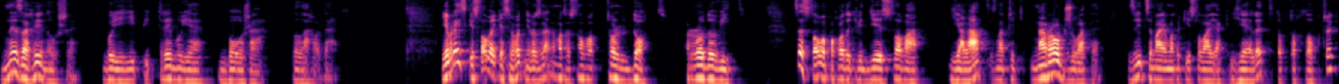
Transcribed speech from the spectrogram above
не загинувши, бо її підтримує Божа благодать. Єврейське слово, яке сьогодні розглянемо, це слово тольдот, родовід. Це слово походить від дієслова ялат, значить народжувати. Звідси маємо такі слова, як єлет, тобто хлопчик,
